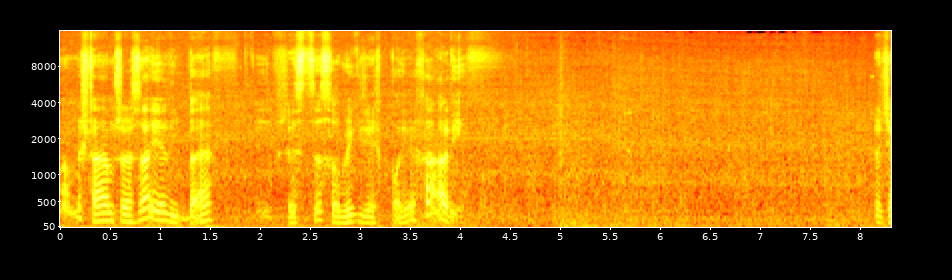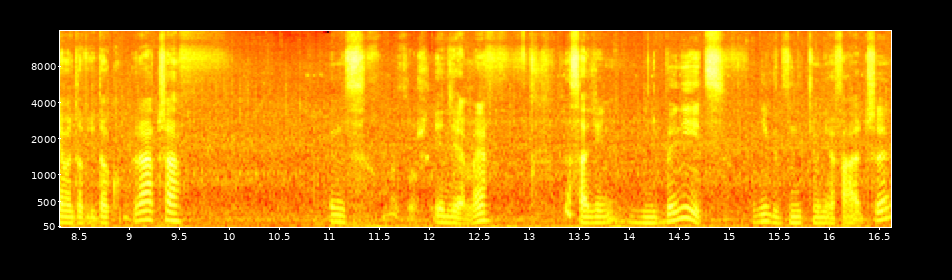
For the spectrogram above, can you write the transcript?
no, myślałem, że zajęli B i wszyscy sobie gdzieś pojechali. Przejdziemy do widoku gracza. Więc, no cóż, jedziemy. W zasadzie niby nic. Nikt z nikim nie walczy.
